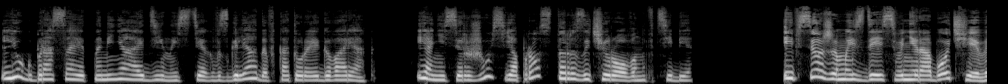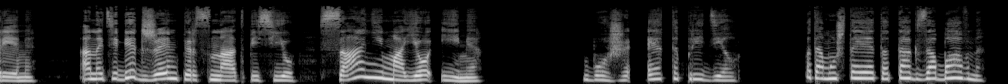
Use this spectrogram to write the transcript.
Люк бросает на меня один из тех взглядов, которые говорят. Я не сержусь, я просто разочарован в тебе. И все же мы здесь в нерабочее время, а на тебе джемпер с надписью «Сани — мое имя». Боже, это предел. Потому что это так забавно.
